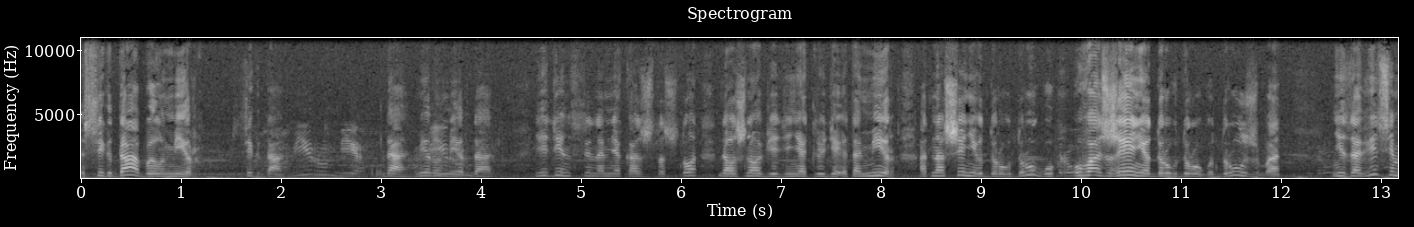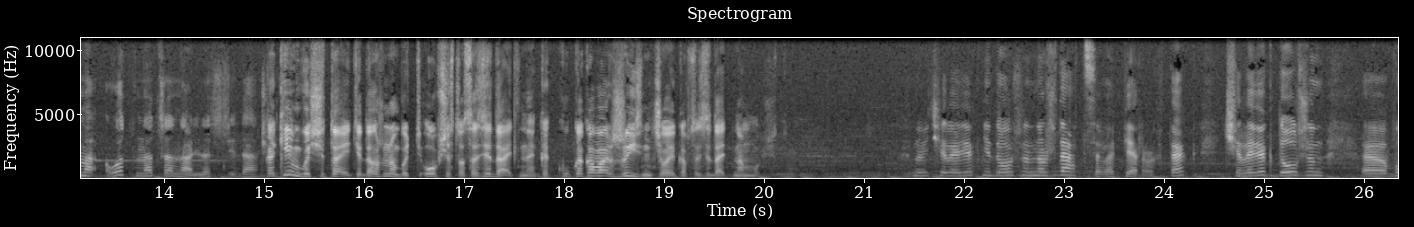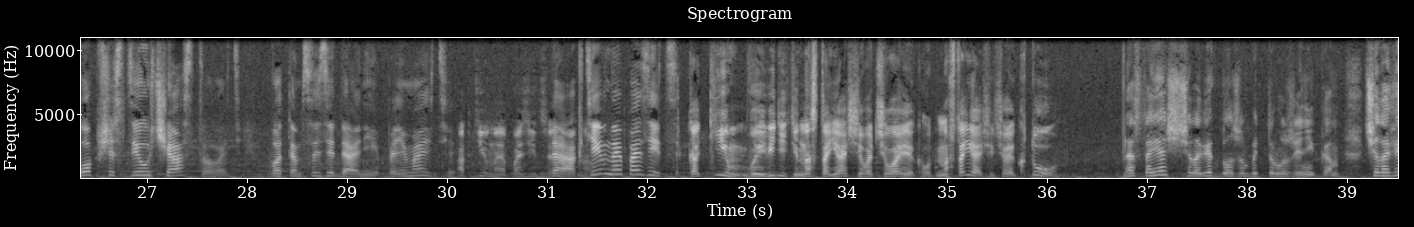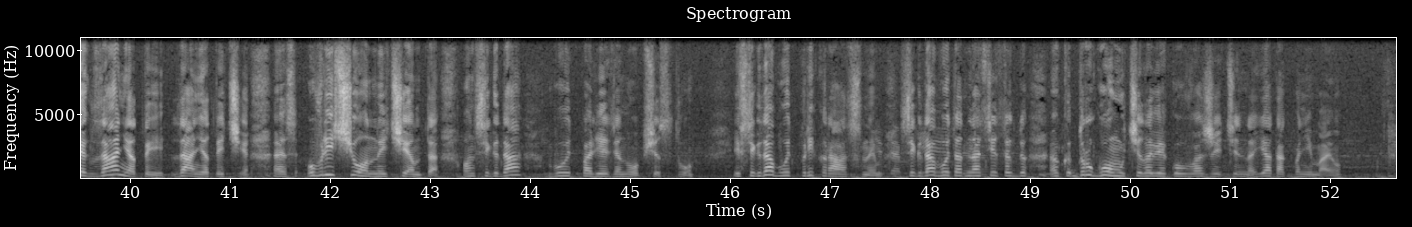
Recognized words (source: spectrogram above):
всегда был мир. Всегда. Миру мир. Да, миру Миру мир, да. Единственное, мне кажется, что должно объединять людей, это мир, отношение друг к другу, уважение друг к другу, дружба, независимо от национальности, да. Каким вы считаете должно быть общество созидательное? Как- какова жизнь человека в созидательном обществе? Ну, человек не должен нуждаться, во-первых, так? Человек должен э, в обществе участвовать в этом созидании, понимаете? Активная позиция. Да, должна. активная позиция. Каким вы видите настоящего человека? Вот настоящий человек, кто он? Настоящий человек должен быть тружеником. Человек занятый, занятый, э, увлеченный чем-то, он всегда будет полезен обществу. И всегда будет прекрасным, всегда будет относиться ду- к другому человеку уважительно, я так понимаю.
